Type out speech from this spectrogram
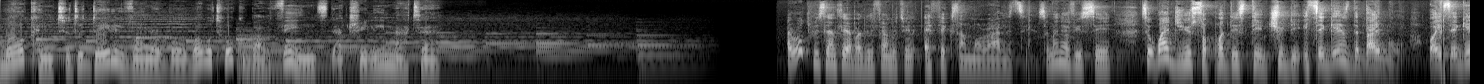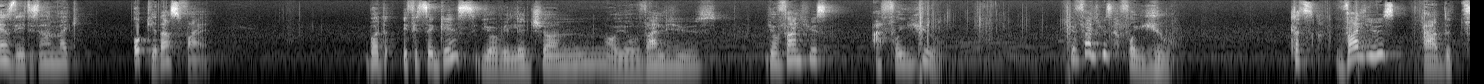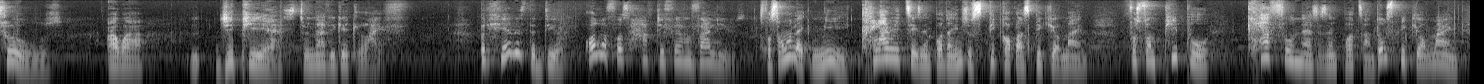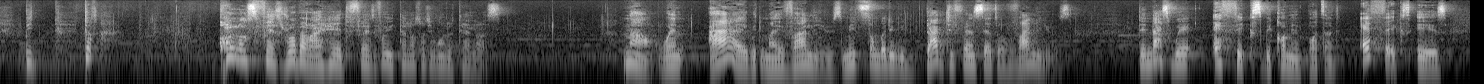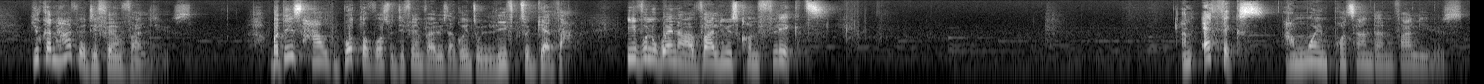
Welcome to the Daily Vulnerable, where we'll talk about things that really matter. I wrote recently about the difference between ethics and morality. So many of you say, so why do you support this thing today? It's against the Bible or it's against the atheism. I'm like, okay, that's fine. But if it's against your religion or your values, your values are for you. Your values are for you. Because values are the tools, our GPS to navigate life. But here is the deal all of us have different values. For someone like me, clarity is important. You need to speak up and speak your mind. For some people, carefulness is important. Don't speak your mind. Be, don't, call us first, rub our head first before you tell us what you want to tell us. Now, when I, with my values, meet somebody with that different set of values, then that's where ethics become important. Ethics is you can have your different values, but this is how both of us with different values are going to live together, even when our values conflict. And ethics are more important than values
